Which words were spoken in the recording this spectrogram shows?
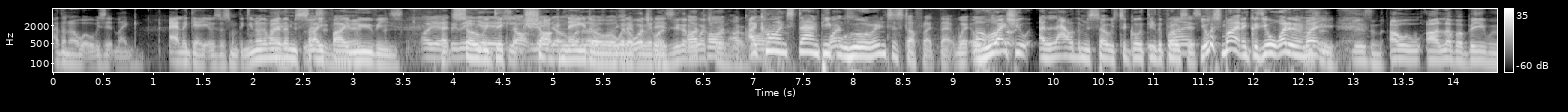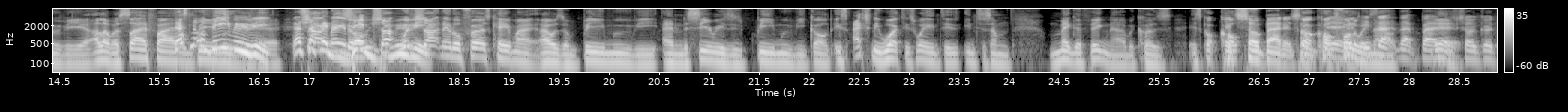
I don't know what was it like alligators or something? You know, one Hey, of them sci-fi man. movies Oh, yeah, that's so yeah, ridiculous, Sharknado, one Sharknado those or ones. You gotta whatever watch it one. is. I can't- I can't stand people Once- who are into stuff like that, where, No, who I'm actually allow themselves to go through the If I- process. You're smiling because you're one of them, aren't you? Listen, listen, I, will, I love a B movie. Yeah. I love a sci-fi. That's not a B movie. That's like a Sharknado- Zen When movie. Sharknado first came out, that was a B movie, and the series is B movie gold. It's actually worked its way into into some mega thing now because it's got cult, It's so bad, it's got cult following it's now. that that bad. Yeah. It's so good.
